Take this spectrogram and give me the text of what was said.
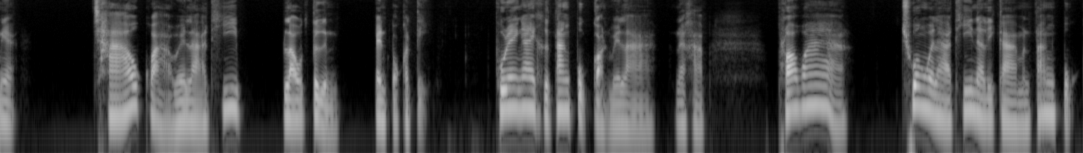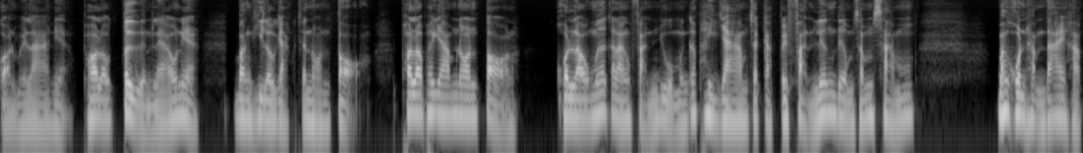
เนี่ยเช้ากว่าเวลาที่เราตื่น เป็นปกติ พูดง่ายๆ คือตั้งปลุกก่อนเวลานะครับ เพราะว่าช่วงเวลาที่นาฬิกามันตั้งปลุกก่อนเวลาเนี่ยพอเราตื่นแล้วเนี่ยบางทีเราอยากจะนอนต่อ พอเราพยายามนอนต่อ คนเราเมื่อกำลังฝันอยู่ มันก็พยายามจะกลับไปฝันเรื่องเดิมซ้ำๆบางคนทำได้ครับ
